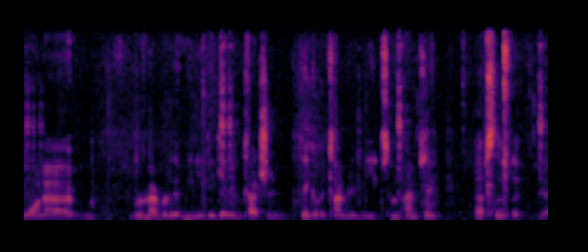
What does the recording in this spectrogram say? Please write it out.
want to remember that we need to get in touch and think of a time to meet sometime soon? Absolutely. Yeah.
